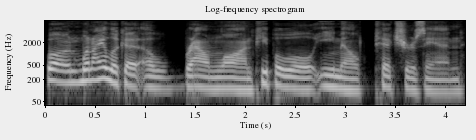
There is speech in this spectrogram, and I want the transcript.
Well, and when I look at a brown lawn, people will email pictures in,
